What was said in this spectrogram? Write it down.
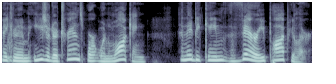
making them easier to transport when walking, and they became very popular.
